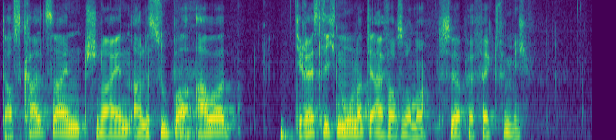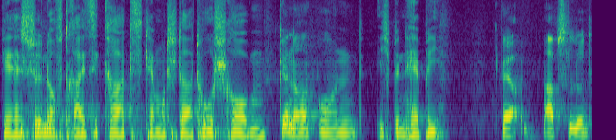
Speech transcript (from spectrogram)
Darf es kalt sein, schneien, alles super, aber die restlichen Monate einfach Sommer. Das wäre perfekt für mich. Ja, schön auf 30 Grad Thermostat hochschrauben. Genau. Und ich bin happy. Ja, absolut.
